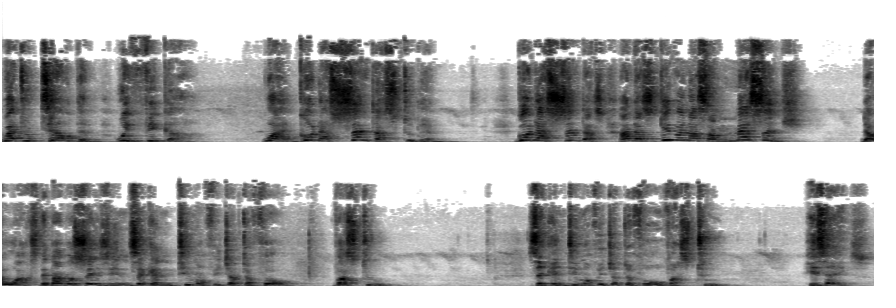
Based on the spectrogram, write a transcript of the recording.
We're to tell them with vigor. Why? God has sent us to them. God has sent us and has given us a message that works. The Bible says in Second Timothy chapter 4, verse 2. 2 Timothy chapter 4, verse 2. He says,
